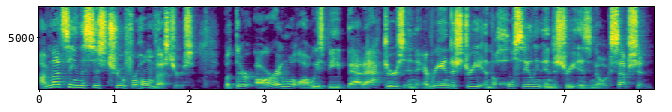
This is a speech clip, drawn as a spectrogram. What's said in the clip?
I'm not saying this is true for HomeVestors, but there are and will always be bad actors in every industry, and the wholesaling industry is no exception.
